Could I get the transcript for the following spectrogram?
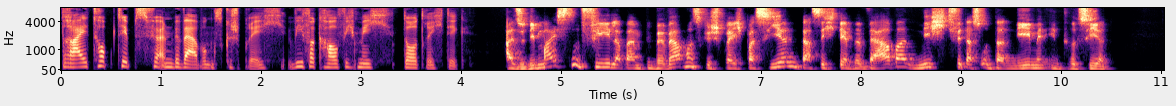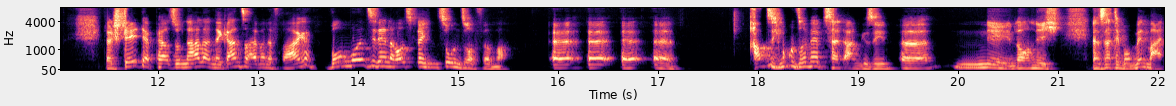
drei Top-Tipps für ein Bewerbungsgespräch. Wie verkaufe ich mich dort richtig? Also die meisten Fehler beim Bewerbungsgespräch passieren, dass sich der Bewerber nicht für das Unternehmen interessiert. Da stellt der Personaler eine ganz einfache Frage. Warum wollen Sie denn ausgerechnet zu unserer Firma? Äh, äh, äh, äh. Haben Sie sich mal unsere Website angesehen? Äh, nee, noch nicht. Dann sagt er, Moment mal,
